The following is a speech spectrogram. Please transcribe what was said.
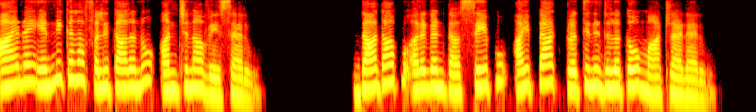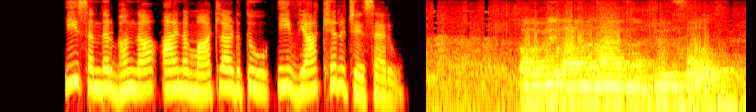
ఆయన ఎన్నికల ఫలితాలను అంచనా వేశారు. దాదాపు అరగంట సేపు ఐపాక్ ప్రతినిధులతో మాట్లాడారు. ఈ సందర్భంగా ఆయన మాట్లాడుతూ ఈ వ్యాఖ్యలు చేశారు. Probably down the line on June 4th,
